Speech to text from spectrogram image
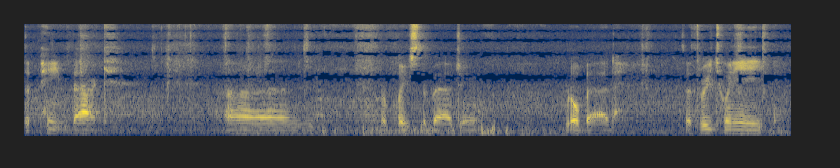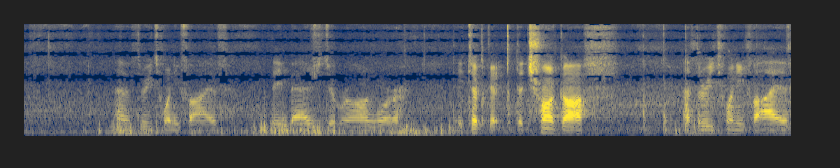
the paint back and replace the badging real bad. A 328 not a 325 they badged it wrong or they took the, the trunk off a 325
